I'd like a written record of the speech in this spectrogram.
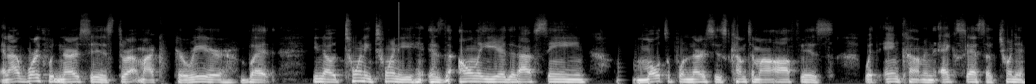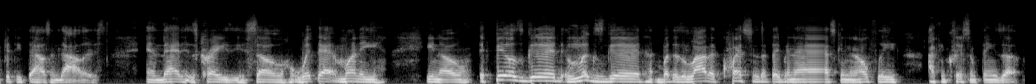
And I've worked with nurses throughout my career, but you know, 2020 is the only year that I've seen multiple nurses come to my office with income in excess of $250,000. And that is crazy. So, with that money, you know, it feels good, it looks good, but there's a lot of questions that they've been asking, and hopefully I can clear some things up.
